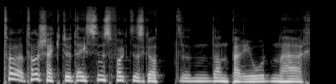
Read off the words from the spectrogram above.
ta, ta og sjekk det ut. Jeg syns faktisk at den perioden her,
